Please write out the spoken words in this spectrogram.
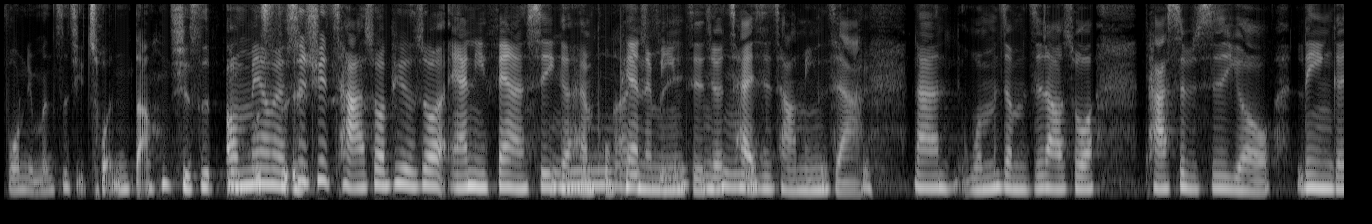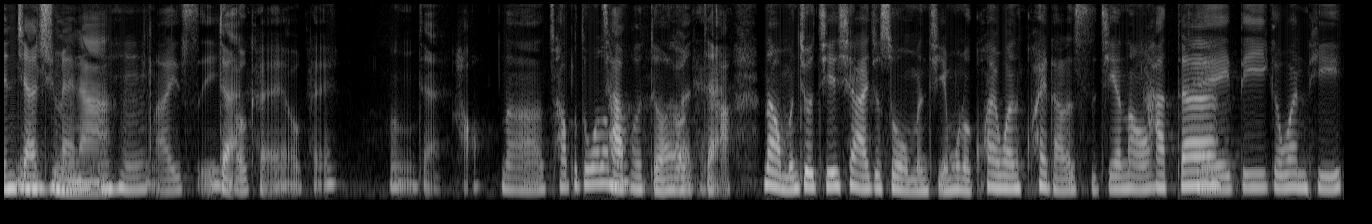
for 你们自己存档，其实哦，没有没有，是是去查说，譬如说 Annie Fan 是一个很普遍的名字就菜市场名字啊。那我们怎么知道说他是不是有 lien 跟 judgment 啊？嗯哼，I see。对 OK OK。嗯，对好，那差不多了，差不多了对好，那我们就接下来就是我们节目的快问快答的时间喽。好的第一个问题，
